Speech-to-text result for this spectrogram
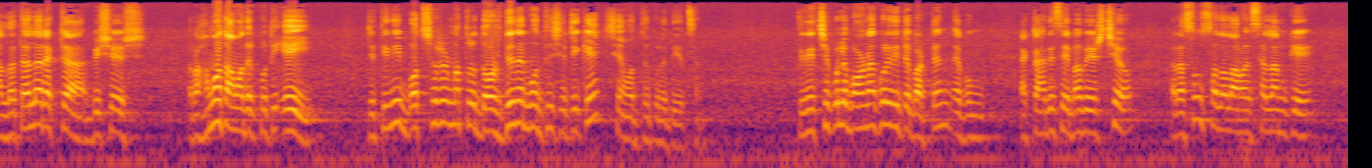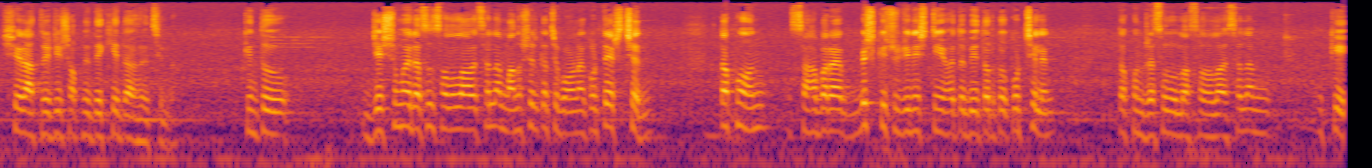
আল্লাহ তাল্লার একটা বিশেষ রহমত আমাদের প্রতি এই যে তিনি বছরের মাত্র দশ দিনের মধ্যে সেটিকে সীমাবদ্ধ করে দিয়েছেন। তিনি ইচ্ছে করলে বর্ণনা করে দিতে পারতেন এবং একটা হাদিসে এভাবে এসছেও, রাসুল সাল্লাহ সাল্লামকে সে রাত্রিটি স্বপ্নে দেখিয়ে দেওয়া হয়েছিল। কিন্তু যে সময় রাসুল সাল্লাহ সাল্লাম মানুষের কাছে বর্ণনা করতে এসছেন তখন সাহাবারা বেশ কিছু জিনিস নিয়ে হয়তো বিতর্ক করছিলেন। তখন রাসুল্লাহ সাল্লাহ সাল্লামকে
